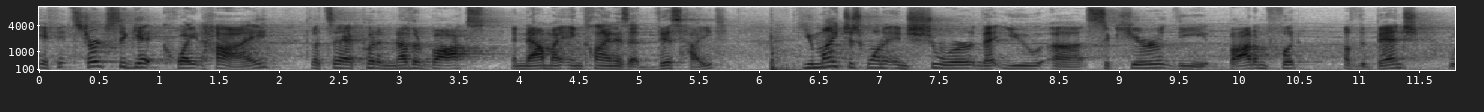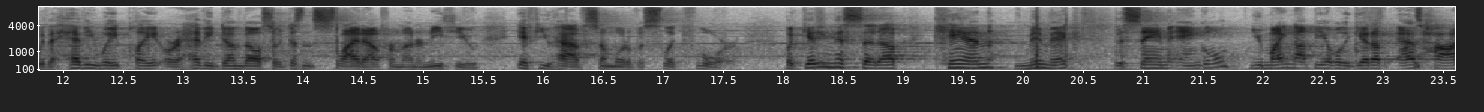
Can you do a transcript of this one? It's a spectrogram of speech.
if it starts to get quite high, let's say I put another box and now my incline is at this height, you might just want to ensure that you uh, secure the bottom foot of the bench with a heavy weight plate or a heavy dumbbell so it doesn't slide out from underneath you if you have somewhat of a slick floor. But getting this set up can mimic the same angle. You might not be able to get up as high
